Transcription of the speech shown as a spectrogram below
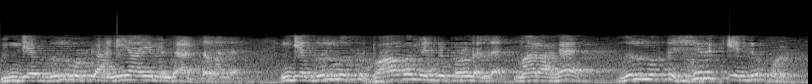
இங்கே துல்முக்கு அநியாயம் என்று அர்த்தம் அல்ல. இங்கே துல்முக்கு பாவம் என்று பொருள் அல்ல. மாறாக துல்முக்கு ஷிருக் என்று பொருள்.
